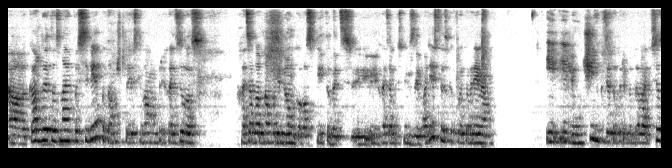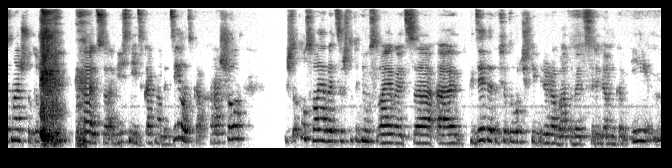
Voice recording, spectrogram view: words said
А, Каждый это знает по себе, потому что если вам приходилось хотя бы одного ребенка воспитывать или хотя бы с ним взаимодействовать какое-то время, и, или учить где-то преподавать, все знают, что то, пытаются объяснить, как надо делать, как хорошо, что-то усваивается, что-то не усваивается, а где-то это все творчески перерабатывается ребенком. И ну,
